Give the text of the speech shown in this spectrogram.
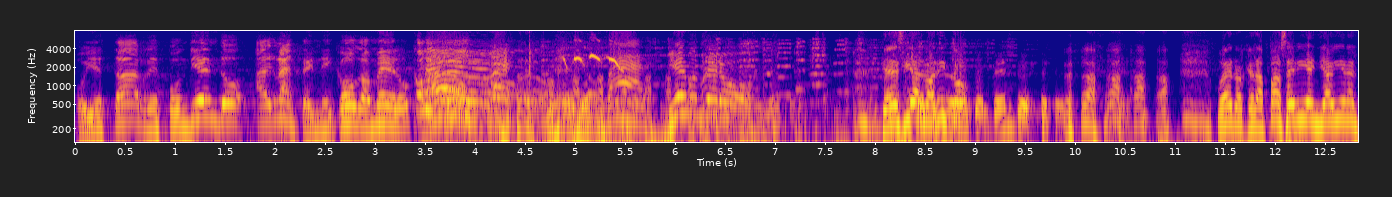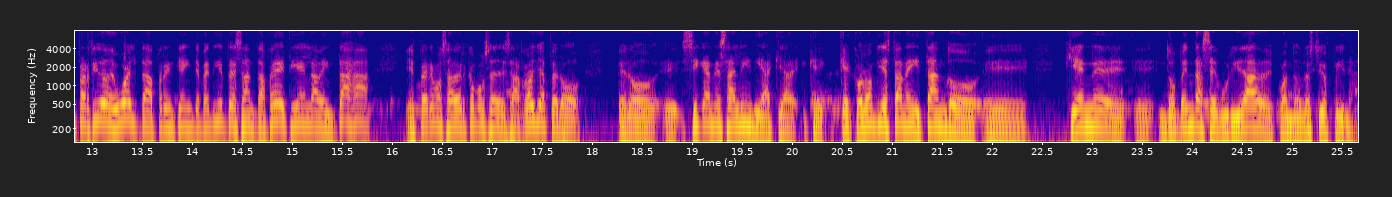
Hoy está respondiendo al gran técnico Gamero. ¿Cómo Bien, Montero. ¿Qué decía Alvarito? Bueno, que la pase bien. Ya viene el partido de vuelta frente a Independiente Santa Fe. Tienen la ventaja. Esperemos a ver cómo se desarrolla, pero, pero eh, sigan esa línea que, que- que Colombia está necesitando. Eh, quien eh, eh, nos venda seguridad cuando no esté Ospina.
